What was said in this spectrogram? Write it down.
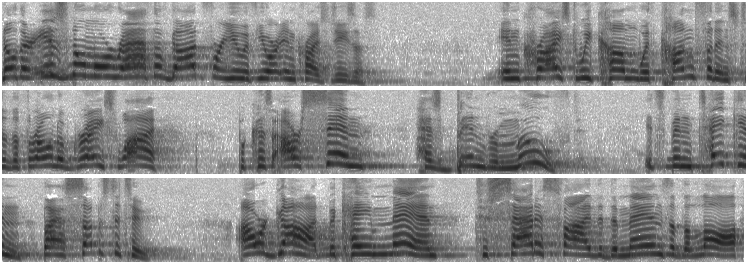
No, there is no more wrath of God for you if you are in Christ Jesus. In Christ, we come with confidence to the throne of grace. Why? Because our sin has been removed, it's been taken by a substitute. Our God became man to satisfy the demands of the law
